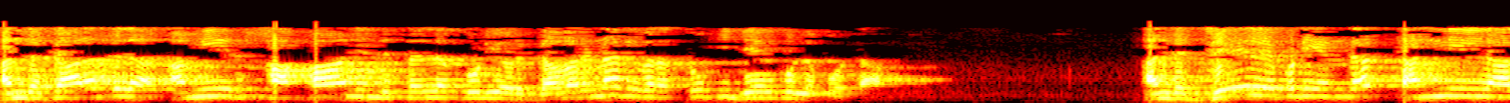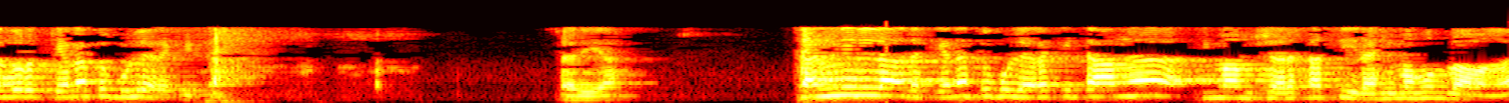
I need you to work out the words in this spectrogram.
அந்த காலத்துல அமீர் ஹகான் என்று சொல்லக்கூடிய ஒரு கவர்னர் இவரை தூக்கி ஜெயிலுக்குள்ள போட்டார் அந்த ஜெயில் எப்படி என்றால் தண்ணி இல்லாத ஒரு கிணத்துக்குள்ள இறக்கிட்டான். சரியா? தண்ணி இல்லாத கிணத்துக்குள்ள இறக்கிட்டாங்க இமாம் ஷர்ஹசி ரஹிமஹும் அவங்க.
